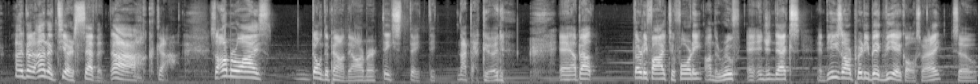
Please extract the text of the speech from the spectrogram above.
on, a tier 7. Oh, God. So armor-wise, don't depend on the armor. They, they, they not that good. And about 35 to 40 on the roof and engine decks. And these are pretty big vehicles, right? So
